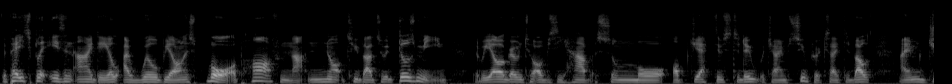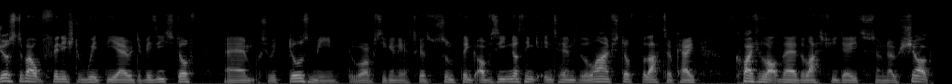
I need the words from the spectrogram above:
The pay split isn't ideal, I will be honest, but apart from that, not too bad. So it does mean that we are going to obviously have some more objectives to do, which I'm super excited about. I'm just about finished with the Eredivisie stuff, um, so it does mean that we're obviously going to get something. Obviously, nothing in terms of the live stuff, but that's okay. Quite a lot there the last few days, so no shock.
